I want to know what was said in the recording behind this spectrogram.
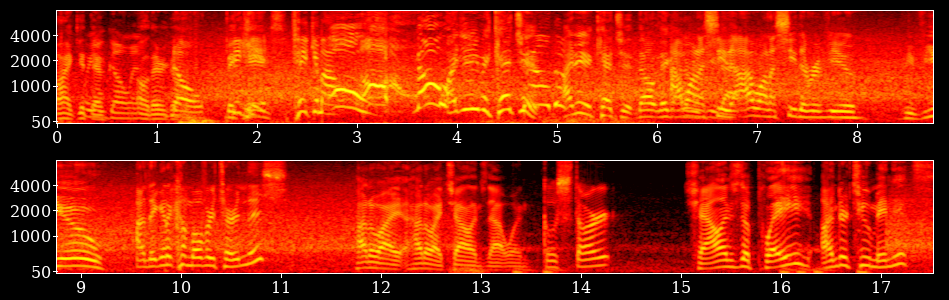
All right, get Where there. you going? Oh, there we go. No. big, Big games. Take him out. Oh! oh, no! I didn't even catch it. No. I didn't catch it. No, they I want to see that. I want to see the review. Review. Are they gonna come overturn this? How do I? How do I challenge that one? Go start. Challenge the play under two minutes.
